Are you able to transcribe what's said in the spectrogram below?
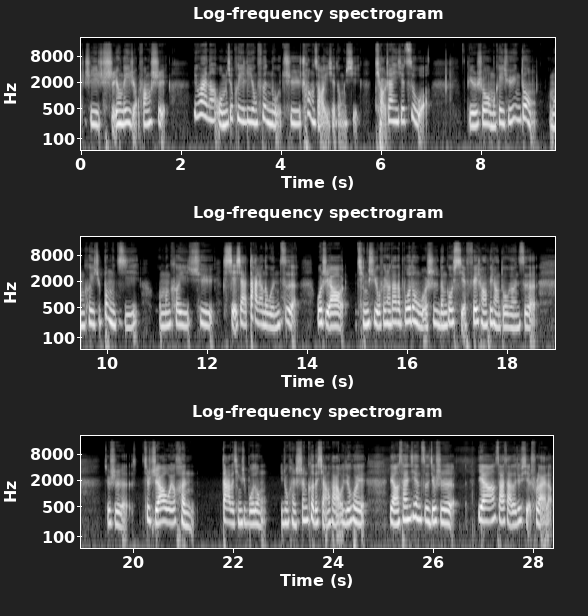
这是一使用的一种方式。另外呢，我们就可以利用愤怒去创造一些东西，挑战一些自我。比如说，我们可以去运动，我们可以去蹦极，我们可以去写下大量的文字。我只要情绪有非常大的波动，我是能够写非常非常多文字的。就是就只要我有很大的情绪波动。一种很深刻的想法，我就会两三千字，就是洋洋洒洒的就写出来了。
